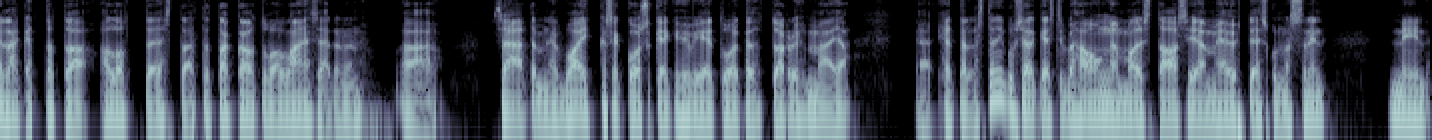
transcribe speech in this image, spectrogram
eläke, tota, aloitteesta, että takautuvan lainsäädännön ää, säätäminen, vaikka se koskeekin hyvin etuoikeutettua ryhmää ja, ja, ja tällaista niin kuin selkeästi vähän ongelmallista asiaa meidän yhteiskunnassa, niin, niin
